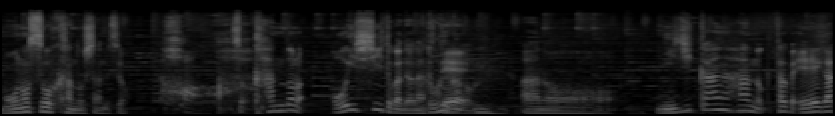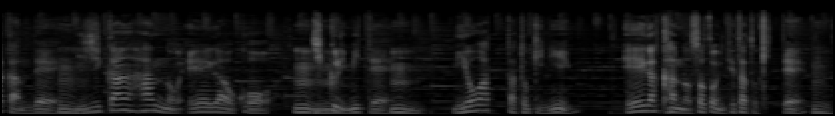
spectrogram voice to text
ものすごく感動したんですよ。はあ。そう感動の美味しいとかではなくてうんあの2時間半の例えば映画館でうん。2時間半の映画をこうんううん。じっくり見てうん。見終わった時に映画館の外に出た時ってうん。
